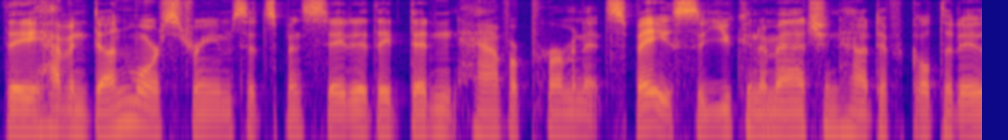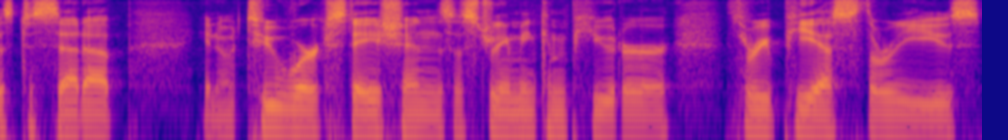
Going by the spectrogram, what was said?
they haven't done more streams, it's been stated they didn't have a permanent space. So you can imagine how difficult it is to set up, you know, two workstations, a streaming computer, three PS3s,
